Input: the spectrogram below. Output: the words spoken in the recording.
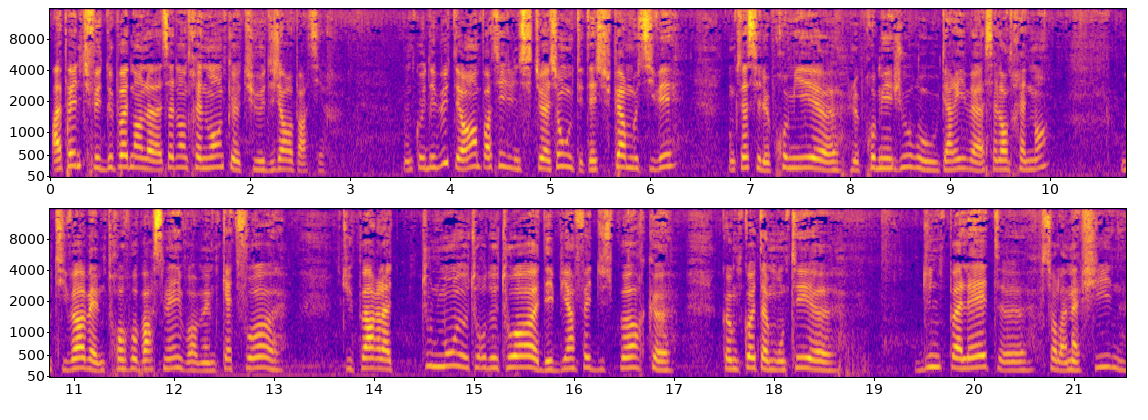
À peine tu fais deux pas dans la salle d'entraînement que tu veux déjà repartir. Donc au début tu es vraiment parti d'une situation où tu étais super motivé, donc ça c'est le premier, euh, le premier jour où tu arrives à la salle d'entraînement, où tu vas même trois fois par semaine, voire même quatre fois. Tu parles à tout le monde autour de toi des bienfaits du sport, comme quoi tu as monté euh, d'une palette euh, sur la machine.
